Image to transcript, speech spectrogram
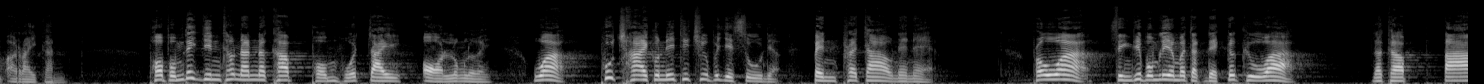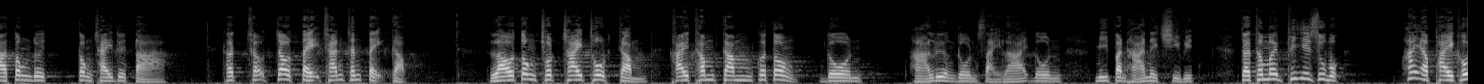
ำอะไรกัน พอผมได้ยินเท่านั้นนะครับ ผมหัวใจอ่อนลงเลย ว่าผู้ชายคนนี้ที่ชื่อพระเยซูเนี่ย เป็นพระเจ้าแน่ๆ เพราะว่าสิ่งที่ผมเรียนมาจากเด็กก็คือว่านะครับ ตาต้องด้วยต้องใช้ด้วยตา ถ้าเจ้าเตะฉันฉันเตะกลับ เราต้องชดใช้โทษกรรม ใครทำกรรมก็ต้องโดนหาเรื่องโดนใส่ร้าย โดนมีปัญหาในชีวิต แต่ทำไมพระเยซูบอกให้อภัยเขา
